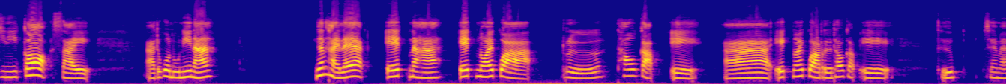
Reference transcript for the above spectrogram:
ทีนี้ก็ใส่ อะ ทุกคนดูนี่นะ เงื่อนไขแรก x นะคะ x น้อยกว่า หรือเท่ากับ a อ่า x น้อยกว่าหรือเท่ากับ a ทึบใช่ไหม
